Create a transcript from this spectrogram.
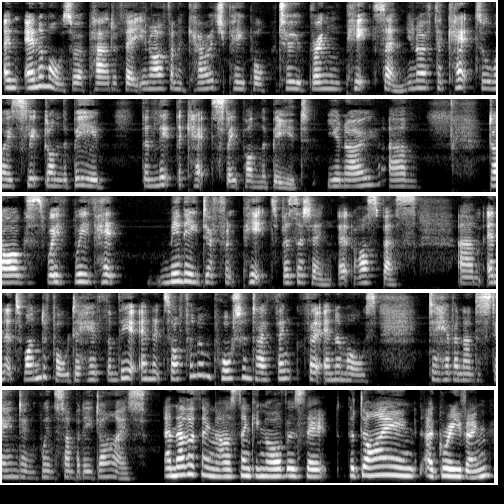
And animals are a part of that. You know, I often encourage people to bring pets in. You know, if the cat's always slept on the bed, then let the cat sleep on the bed. You know, um, dogs. We've we've had many different pets visiting at hospice. Um, and it's wonderful to have them there. And it's often important, I think, for animals to have an understanding when somebody dies. Another thing I was thinking of is that the dying are grieving,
